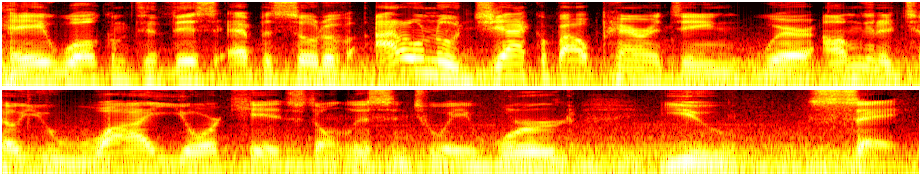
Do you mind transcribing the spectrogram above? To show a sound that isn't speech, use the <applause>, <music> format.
Hey, welcome to this episode of I Don't Know Jack About Parenting, where I'm going to tell you why your kids don't listen to a word you say.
